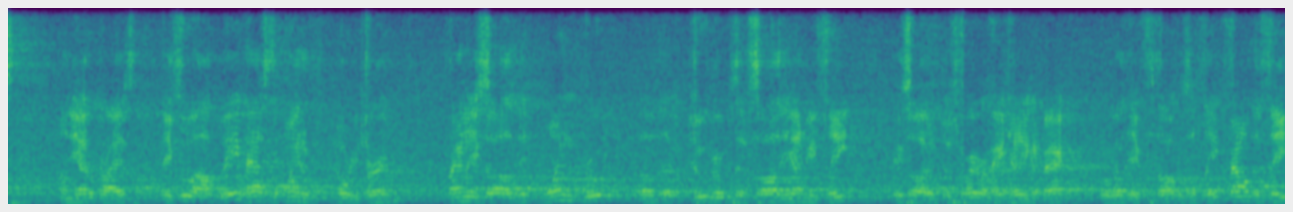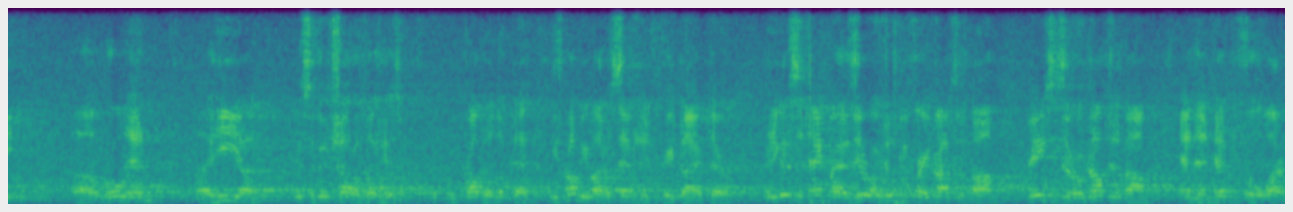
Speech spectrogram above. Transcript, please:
on the Enterprise. They flew out way past the point of no return. Finally saw that one group of the two groups that saw the enemy fleet. They saw a destroyer heading it back for what they thought was a fleet. Found the fleet, uh, rolled in. Uh, he, uh, it's a good shot of what his, we probably looked at. He's probably about a 70 degree dive there. But he gets attacked by a zero just before he drops his bomb, raises zero, drops his bomb, and then heads for the water.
